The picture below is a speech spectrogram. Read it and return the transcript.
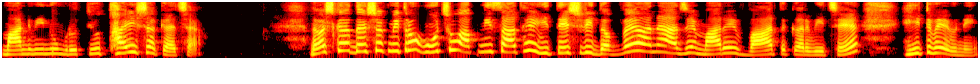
માનવીનું મૃત્યુ થઈ શકે છે. નમસ્કાર દર્શક મિત્રો, હું છું આપની સાથે હિતેશ્રી દવે અને આજે મારે વાત કરવી છે હીટવેવની.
